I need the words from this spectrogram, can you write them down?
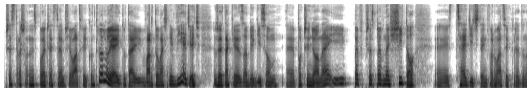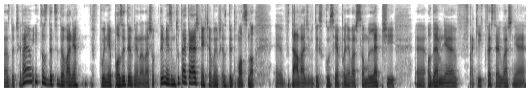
przestraszonym społeczeństwem się łatwiej kontroluje i tutaj warto właśnie wiedzieć, że takie zabiegi są e, poczynione i przez pewne sito cedzić te informacje, które do nas docierają i to zdecydowanie wpłynie pozytywnie na nasz optymizm. Tutaj też nie chciałbym się zbyt mocno e, wdawać w dyskusję, ponieważ są lepsi e, ode mnie w takich kwestiach właśnie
